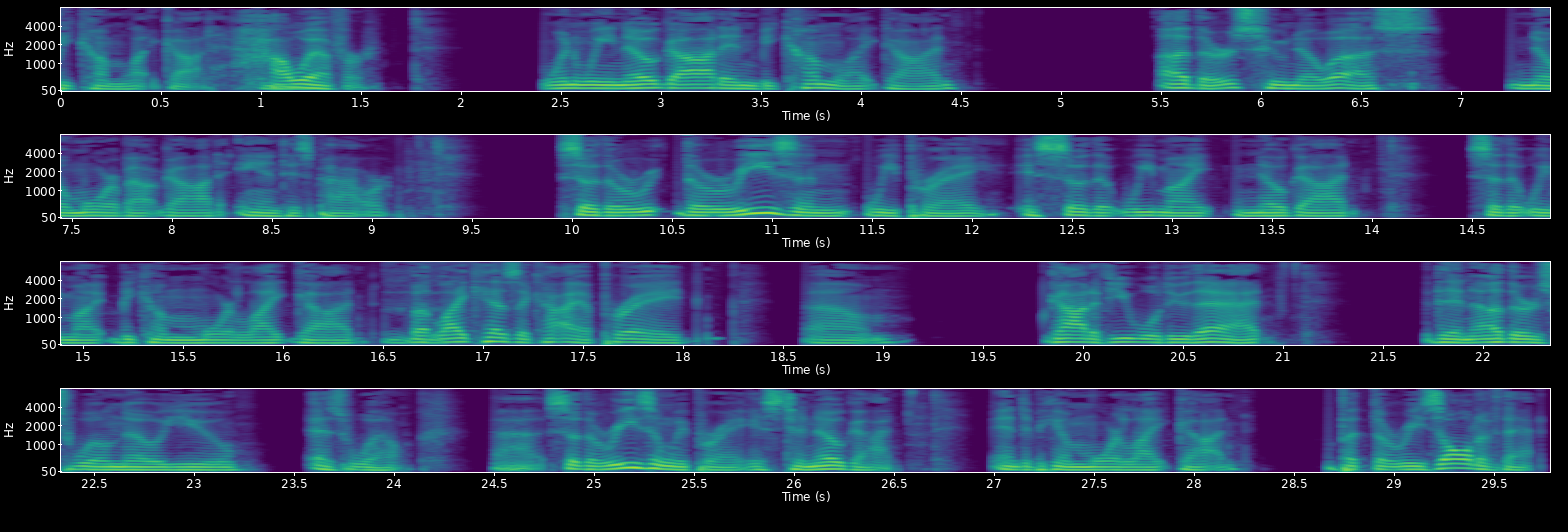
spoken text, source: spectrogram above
become like God. However, when we know God and become like God, others who know us know more about God and his power. So the re- the reason we pray is so that we might know God, so that we might become more like God. But Mhm. like Hezekiah prayed, um, God, if you will do that, then others will know you as well. Uh, so the reason we pray is to know God and to become more like God. But the result of that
